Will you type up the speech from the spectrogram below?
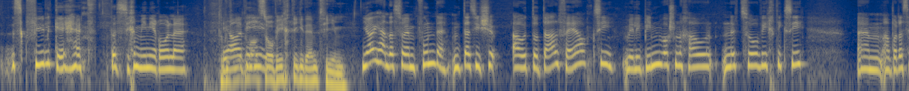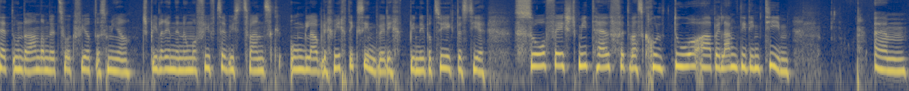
das Gefühl gegeben dass ich meine Rolle Du bist ja, die, so wichtig in diesem Team. Ja, ich habe das so empfunden. Und das war auch total fair, gewesen, weil ich bin wahrscheinlich auch nicht so wichtig war. Ähm, aber das hat unter anderem dazu geführt, dass mir die Spielerinnen Nummer 15 bis 20 unglaublich wichtig sind, weil ich bin überzeugt, dass die so fest mithelfen, was Kultur anbelangt in dem Team. Ähm,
